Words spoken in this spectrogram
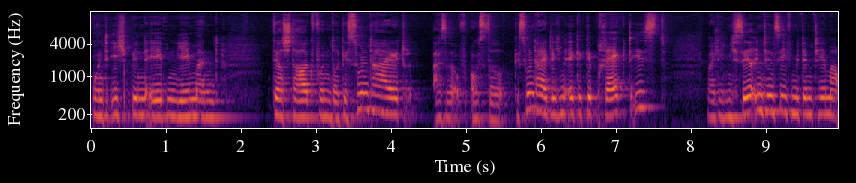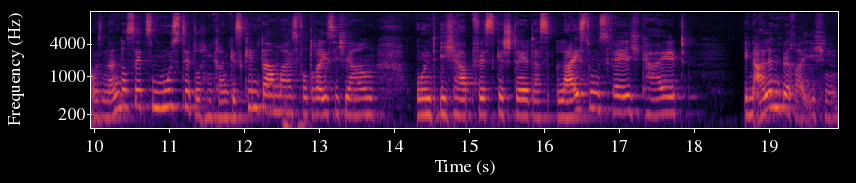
Und ich bin eben jemand, der stark von der Gesundheit, also aus der gesundheitlichen Ecke geprägt ist, weil ich mich sehr intensiv mit dem Thema auseinandersetzen musste, durch ein krankes Kind damals vor 30 Jahren. Und ich habe festgestellt, dass Leistungsfähigkeit in allen Bereichen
